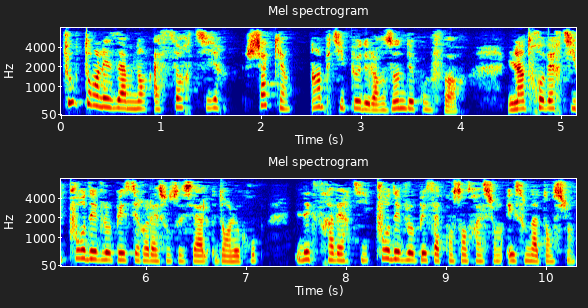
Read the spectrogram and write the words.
tout en les amenant à sortir chacun un petit peu de leur zone de confort. L'introverti pour développer ses relations sociales dans le groupe, l'extraverti pour développer sa concentration et son attention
